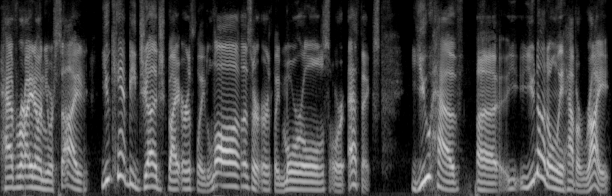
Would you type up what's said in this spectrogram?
have right on your side, you can't be judged by earthly laws or earthly morals or ethics. You have uh you not only have a right,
